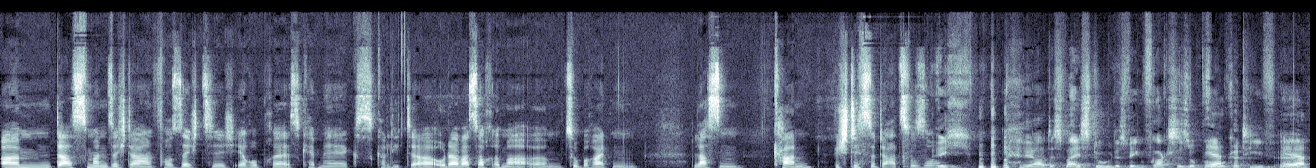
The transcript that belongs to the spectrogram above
ähm, dass man sich da V60, Aeropress, Chemex, Kalita oder was auch immer ähm, zubereiten lassen kann. Wie stehst du dazu so? Ich, ja, das weißt du, deswegen fragst du so provokativ. Ja. Ja. Ähm,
